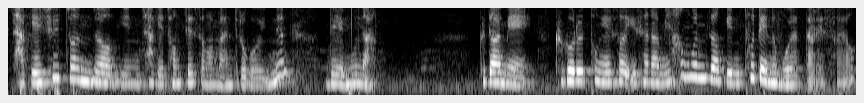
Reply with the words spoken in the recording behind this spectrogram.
자기의 실존적인 자기의 정체성을 만들고 있는 내 문화. 그 다음에 그거를 통해서 이 사람이 학문적인 토대는 뭐였다 그랬어요?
